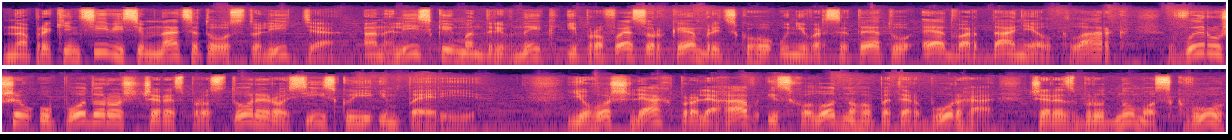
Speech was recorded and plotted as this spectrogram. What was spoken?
Наприкінці XVIII століття англійський мандрівник і професор Кембриджського університету Едвард Даніел Кларк вирушив у подорож через простори Російської імперії. Його шлях пролягав із холодного Петербурга через брудну Москву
